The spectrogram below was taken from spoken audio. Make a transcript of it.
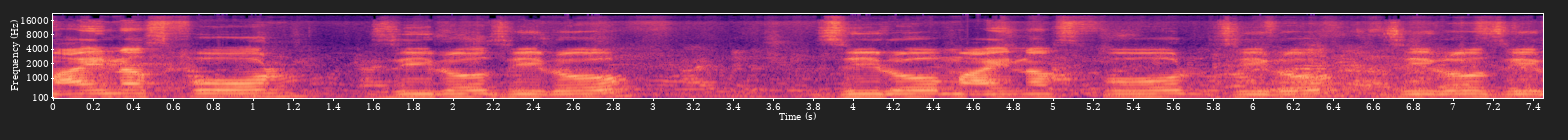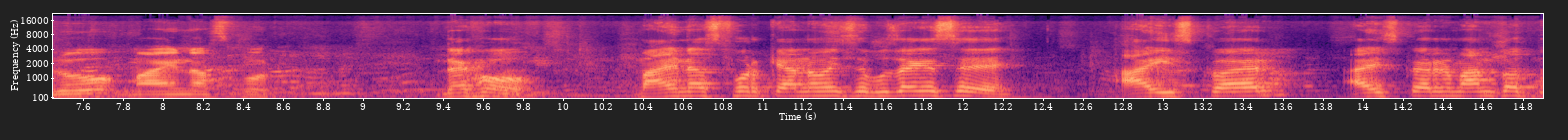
minus four zero zero zero minus four zero zero zero minus four দেখো মাইনাস ফোর কেন হয়েছে বোঝা গেছে? আই স্কোয়ার আই স্কোয়ারের মান কত?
